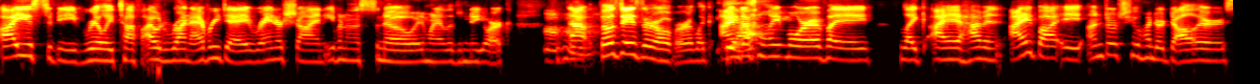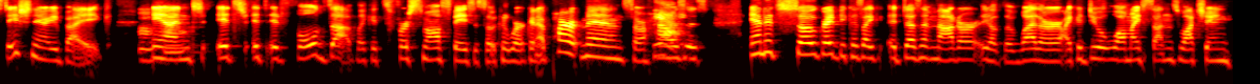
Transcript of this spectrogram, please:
I used to be really tough. I would run every day, rain or shine, even in the snow. And when I lived in New York, mm-hmm. that, those days are over. Like yeah. I'm definitely more of a like I haven't. I bought a under two hundred dollar stationary bike Mm-hmm. and it's it, it folds up like it's for small spaces so it could work in apartments or houses yeah. and it's so great because like it doesn't matter you know the weather i could do it while my son's watching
